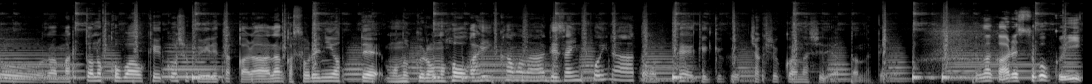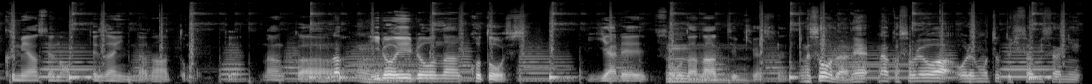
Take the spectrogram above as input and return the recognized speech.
そう。だマットの小刃を蛍光色入れたからなんかそれによってモノクロの方がいいかもなデザインっぽいなと思って結局着色はなしでやったんだけど。なんかあれすごくいい組み合わせのデザインだなと思って。なんなかうん。いろいろなことをしやれそうだなっていう気がしない、そうだね。なんかそれは俺もちょっと久々に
